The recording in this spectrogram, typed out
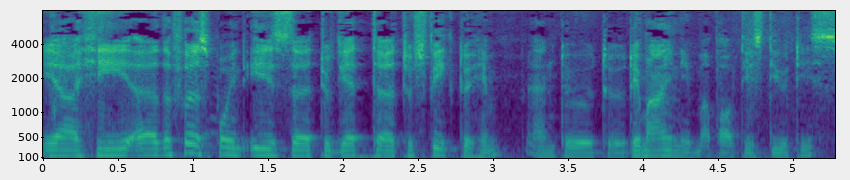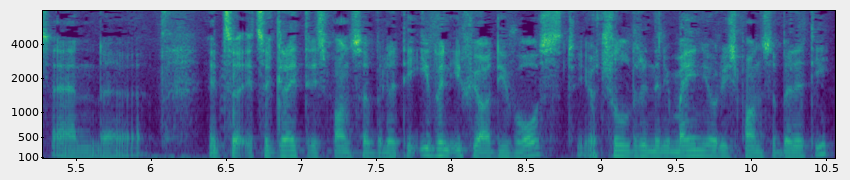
Yeah, he. Uh, the first point is uh, to get uh, to speak to him and to, to remind him about his duties, and uh, it's a it's a great responsibility. Even if you are divorced, your children remain your responsibility,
